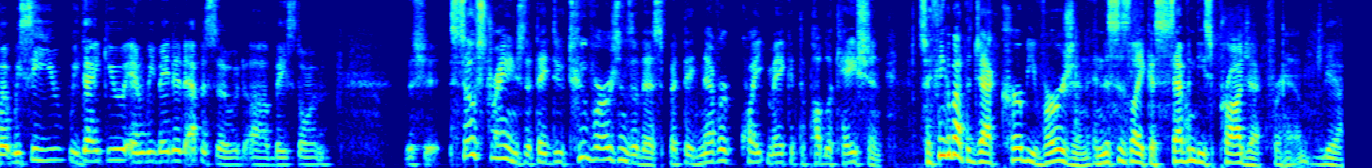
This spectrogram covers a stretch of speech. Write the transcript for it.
But we see you, we thank you, and we made an episode uh, based on the shit. So strange that they do two versions of this, but they never quite make it to publication. So I think about the Jack Kirby version, and this is like a 70s project for him. Yeah.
